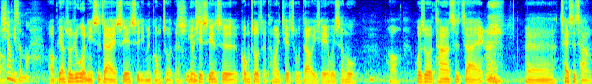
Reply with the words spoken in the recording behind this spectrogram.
像什么？哦，比方说，如果你是在实验室里面工作的，有些实验室工作者他会接触到一些微生物，哦，或者说他是在。呃，菜市场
